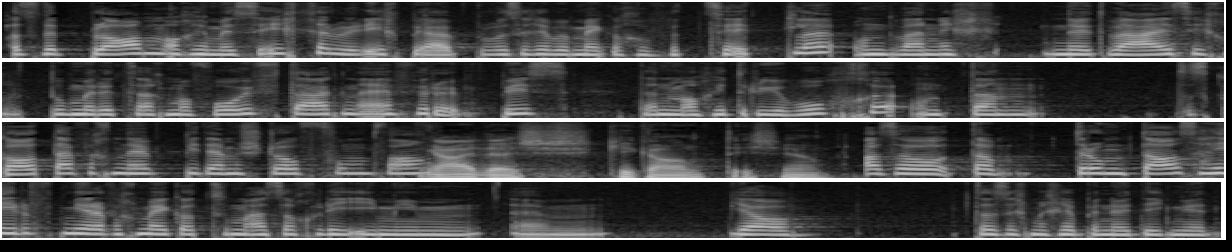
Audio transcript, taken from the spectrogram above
also den Plan mache ich mir sicher, weil ich bin jemand, der sich eben mega verzetteln kann und wenn ich nicht weiss, ich tue mir jetzt auch mal fünf Tage nehmen für etwas, dann mache ich drei Wochen und dann, das geht einfach nicht bei diesem Stoffumfang. Ja, das ist gigantisch, ja. Also da, darum, das hilft mir einfach mega, um auch so ein bisschen in meinem, ähm, ja, dass ich mich eben nicht irgendwie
